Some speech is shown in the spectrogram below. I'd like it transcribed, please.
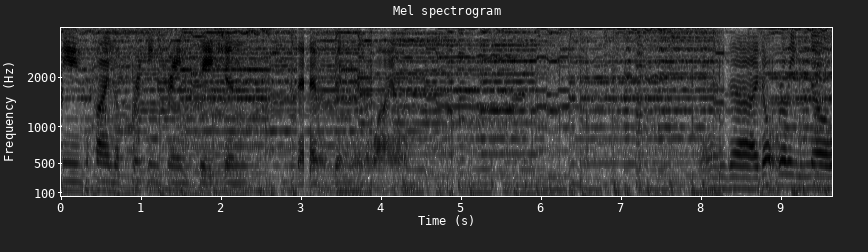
needing to find the freaking train station, I haven't been here in a while. Uh, I don't really know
